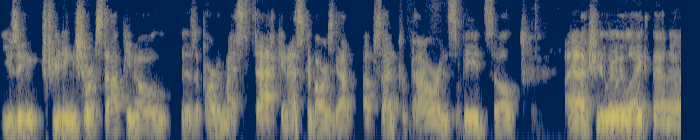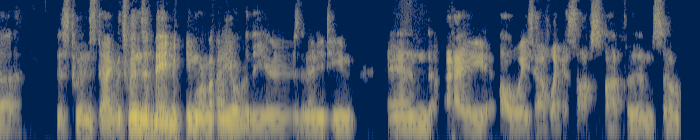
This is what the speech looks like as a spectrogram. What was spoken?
using treating shortstop, you know, as a part of my stack. And Escobar's got upside for power and speed, so I actually really like that uh, this twin stack. The Twins have made me more money over the years than any team, and I always have like a soft spot for them. So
